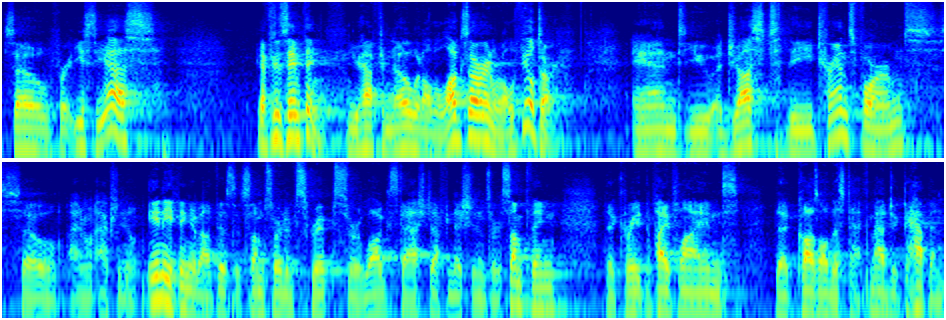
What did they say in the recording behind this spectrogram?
So for ECS, you have to do the same thing. You have to know what all the logs are and where all the fields are. And you adjust the transforms so I don't actually know anything about this. It's some sort of scripts or Logstash definitions or something that create the pipelines that cause all this magic to happen.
